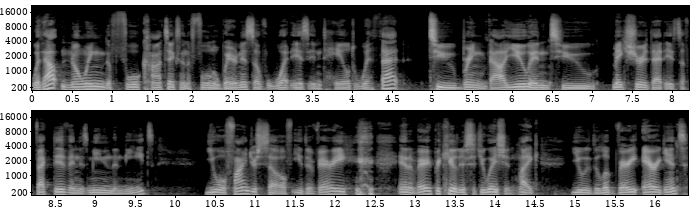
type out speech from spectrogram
without knowing the full context and the full awareness of what is entailed with that to bring value and to make sure that it's effective and is meeting the needs, you will find yourself either very in a very peculiar situation. Like you either look very arrogant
